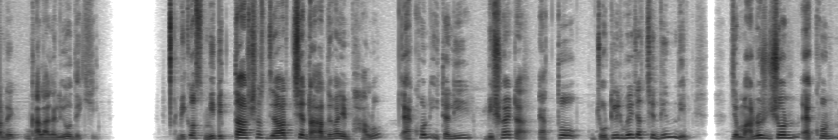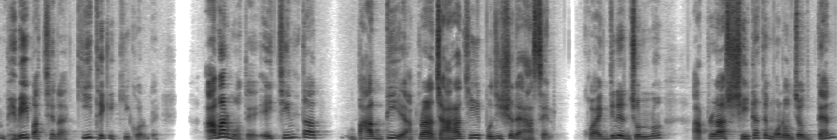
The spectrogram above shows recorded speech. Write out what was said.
অনেক গালাগালিও দেখি। বিকজ মিথ্যা আশ্বাস দেওয়া হচ্ছে না দেওয়াই ভালো। এখন ইটালির বিষয়টা এত জটিল হয়ে যাচ্ছে দিন দিন যে মানুষজন এখন ভেবেই পাচ্ছে না কি থেকে কি করবে। আমার মতে এই চিন্তা বাদ দিয়ে আপনারা যারা যে পজিশনে আছেন, কয়েকদিনের জন্য আপনারা সেইটাতে মনোযোগ দেন।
